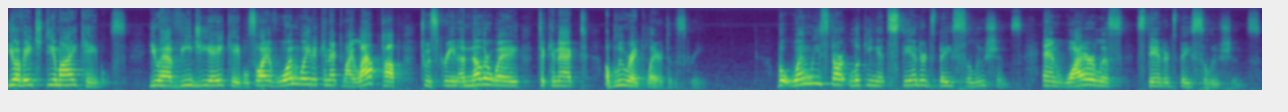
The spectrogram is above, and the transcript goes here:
You have HDMI cables. You have VGA cables. So I have one way to connect my laptop to a screen, another way to connect a Blu ray player to the screen. But when we start looking at standards based solutions, and wireless standards based solutions.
